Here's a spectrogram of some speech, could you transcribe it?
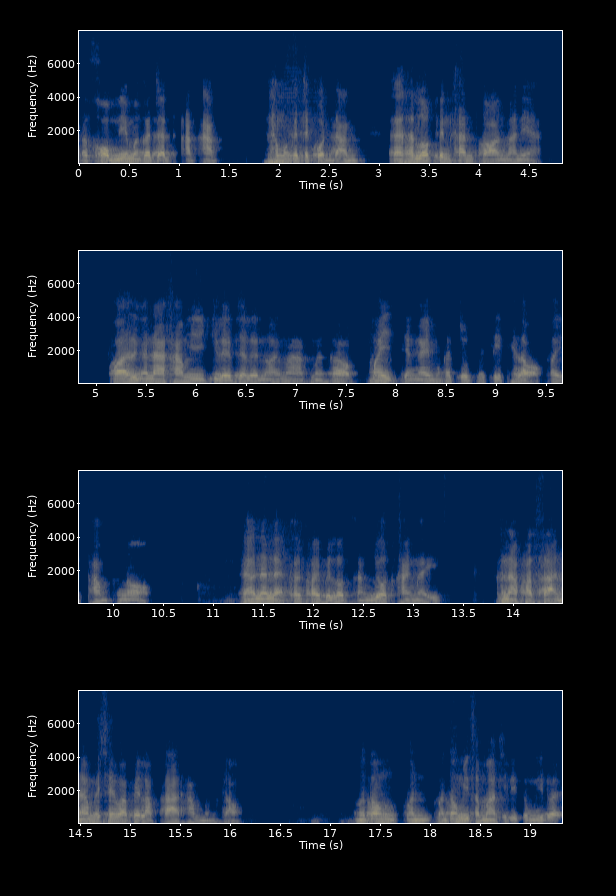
ถ้าข่มนี่มันก็จะอัดอัดแล้วมันก็จะกดดัน แต่ถ้าลดเป็นขั้นตอนมาเนี่ยพอถึงอนาคามีกิเลสจะเหลือน้อยมาก มันก็ไม่ยังไงมันก็จุดไม่ติดให้เราออกไปทำข้างนอก แล้วนั่นแหละค่อยๆไปลดสังโยชน์ข้างในอีกขณะภาษานะไม่ใช่ว่าไปหลับตาทำเหมือนเก่า มันต้องมันมันต้องมีสัมมาทิฏฐิตรงนี้ด้วย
